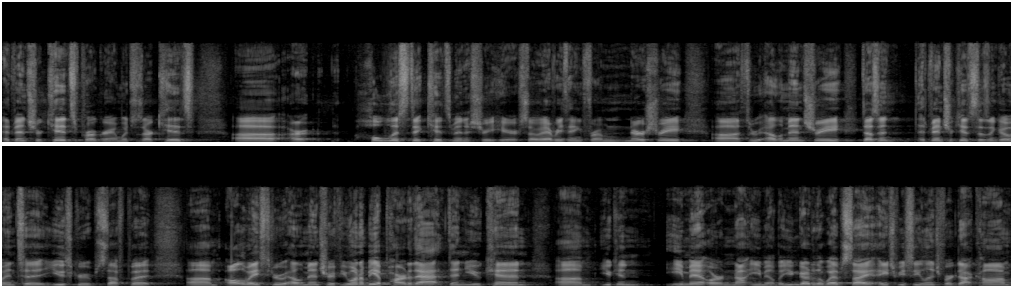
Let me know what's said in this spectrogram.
Adventure Kids program, which is our kids, uh, our holistic kids ministry here. So everything from nursery uh, through elementary doesn't Adventure Kids doesn't go into youth group stuff, but um, all the way through elementary. If you want to be a part of that, then you can um, you can email or not email, but you can go to the website hbclynchburg.com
